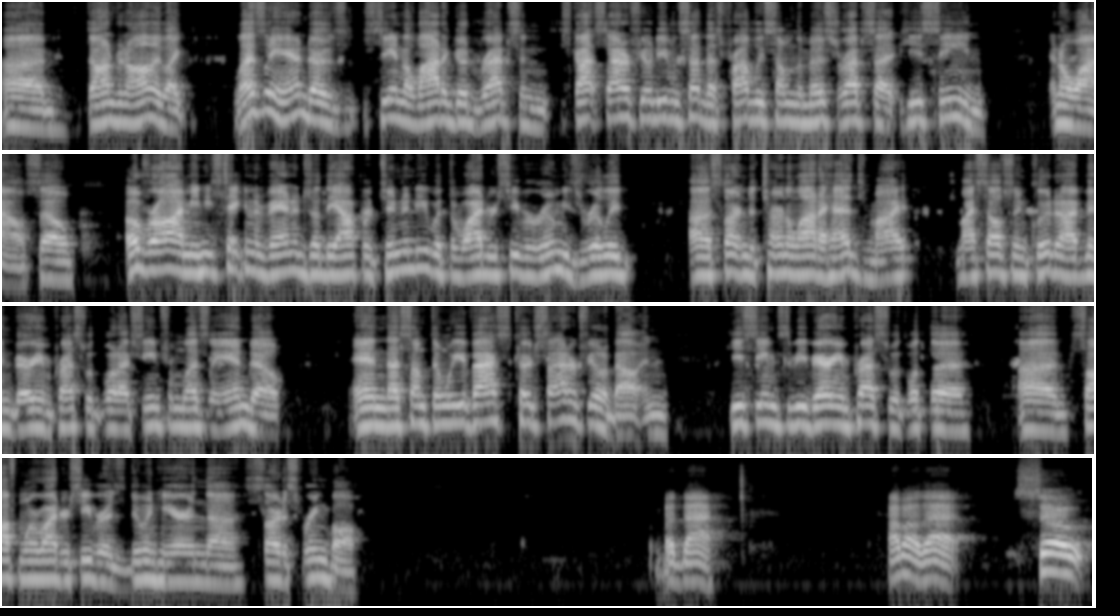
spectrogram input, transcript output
uh, Donovan Ollie, like Leslie Ando's seeing a lot of good reps. And Scott Satterfield even said that's probably some of the most reps that he's seen in a while. So overall, I mean, he's taking advantage of the opportunity with the wide receiver room. He's really uh, starting to turn a lot of heads. My myself included, I've been very impressed with what I've seen from Leslie Ando, and that's something we've asked Coach Satterfield about, and he seems to be very impressed with what the uh, sophomore wide receiver is doing here in the start of spring ball. About that? How about that? So,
